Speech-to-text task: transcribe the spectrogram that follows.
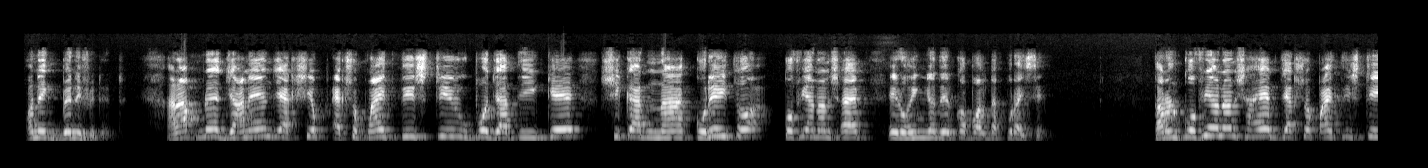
অনেক বেনিফিটেড আর আপনি জানেন যে একশো একশো পঁয়ত্রিশটি উপজাতিকে স্বীকার না করেই তো কোফি আনান সাহেব এই রোহিঙ্গাদের কপালটা পুরাইছে। কারণ কোফি আনান সাহেব যে একশো পঁয়ত্রিশটি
